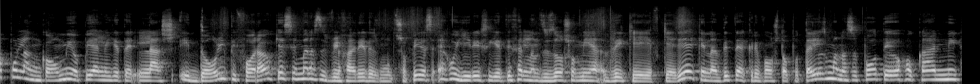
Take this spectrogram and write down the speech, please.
από Lancome, η οποία λέγεται Lash Idol. Τη φοράω και σήμερα στις βλεφαρίδες μου, τις οποίες έχω γυρίσει γιατί ήθελα να τη δώσω μια δίκαιη ευκαιρία και να δείτε ακριβώς το αποτέλεσμα. Να σας πω ότι έχω κάνει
